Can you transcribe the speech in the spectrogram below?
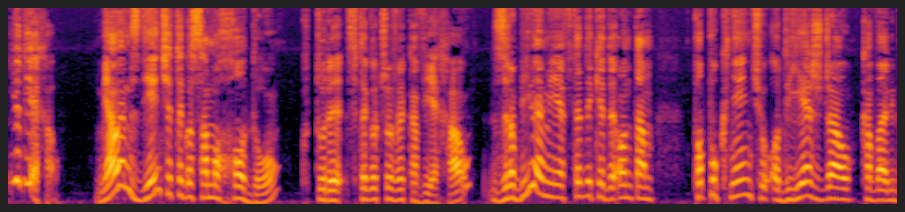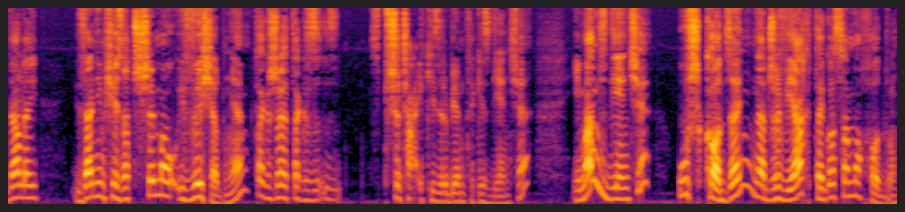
i odjechał. Miałem zdjęcie tego samochodu, który w tego człowieka wjechał. Zrobiłem je wtedy, kiedy on tam po puknięciu odjeżdżał kawałek dalej, zanim się zatrzymał i wysiadł, nie? Także tak z, z przyczajki zrobiłem takie zdjęcie. I mam zdjęcie uszkodzeń na drzwiach tego samochodu,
